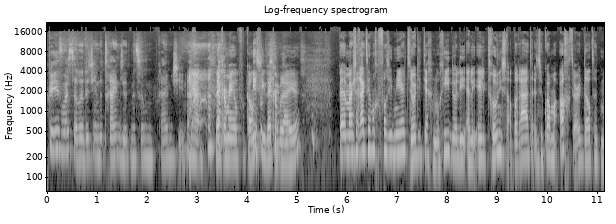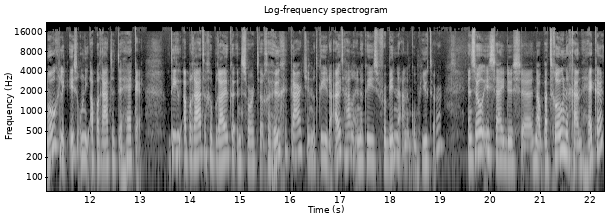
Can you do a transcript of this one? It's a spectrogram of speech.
Kun je je voorstellen dat je in de trein zit met zo'n breimachine? Ja. lekker mee op vakantie, lekker breien. Eh, maar ze raakte helemaal gefascineerd door die technologie, door die ele- elektronische apparaten. En ze kwam erachter dat het mogelijk is om die apparaten te hacken. Die apparaten gebruiken een soort eh, geheugenkaartje. En dat kun je eruit halen en dan kun je ze verbinden aan een computer. En zo is zij dus eh, nou, patronen gaan hacken.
